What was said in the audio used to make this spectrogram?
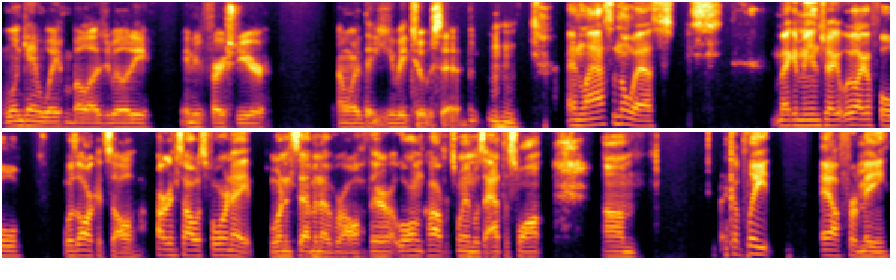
one game away from bowl eligibility in your first year, I don't think you can be too upset. Mm-hmm. And last in the West, making me and Jacob look like a fool was Arkansas. Arkansas was four and eight, one and seven overall. Their long conference win was at the Swamp. Um, a complete F for me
